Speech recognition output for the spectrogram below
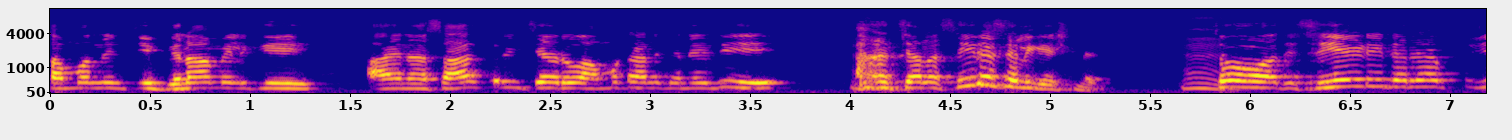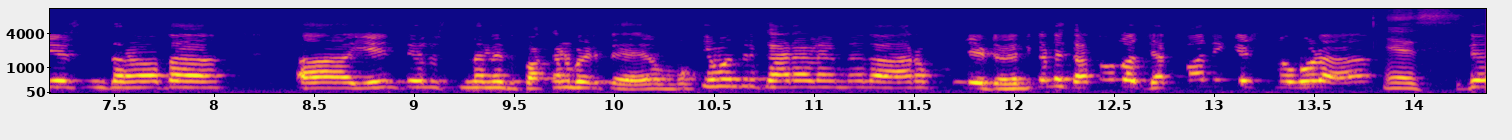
సంబంధించి బినామీలకి ఆయన సహకరించారు అమ్మటానికి అనేది చాలా సీరియస్ ఎలిగేషన్ అది. సో అది సిఐడి దర్యాప్తు చేసిన తర్వాత ఏం తెలుస్తుంది అనేది పక్కన పెడితే ముఖ్యమంత్రి కార్యాలయం మీద ఆరోపణ చేయడం ఎందుకంటే గతంలో జత్వానీ కేసులో కూడా ఇదే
